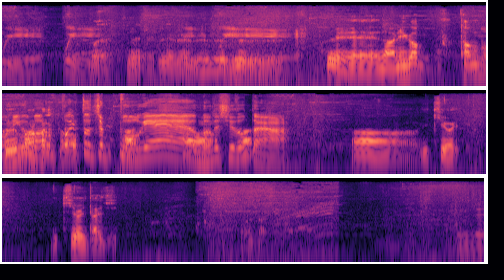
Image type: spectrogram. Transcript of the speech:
ういういうえいうえいええ何がタンク何がマルファイトじゃボケー。あなんでしどったんや？ああ勢い。勢い大事。全然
